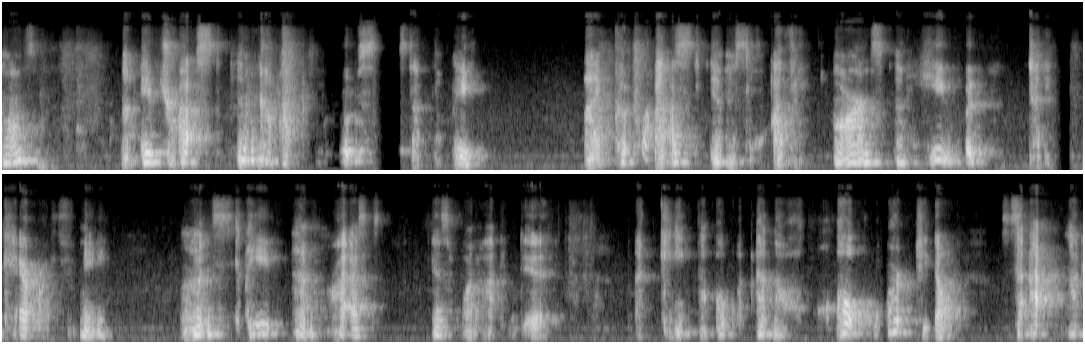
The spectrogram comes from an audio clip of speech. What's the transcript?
downs, I trust in God steadily. I could rest in his loving arms and he would take care of me. And sleep and rest is what I did. The chemo and the whole ordeal sapped my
